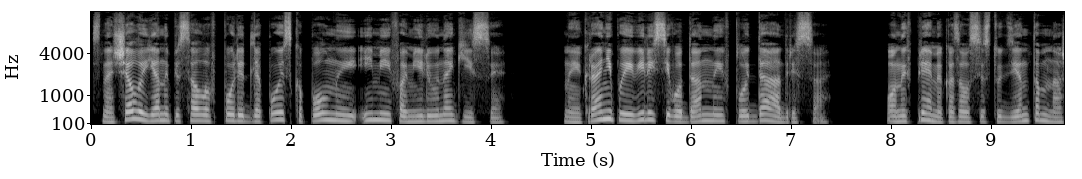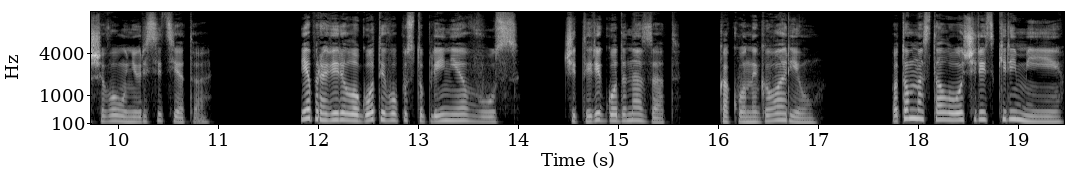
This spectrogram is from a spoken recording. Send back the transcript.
Сначала я написала в поле для поиска полное имя и фамилию Нагисы. На экране появились его данные вплоть до адреса. Он и впрямь оказался студентом нашего университета. Я проверила год его поступления в ВУЗ. Четыре года назад, как он и говорил. Потом настала очередь Керемии.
